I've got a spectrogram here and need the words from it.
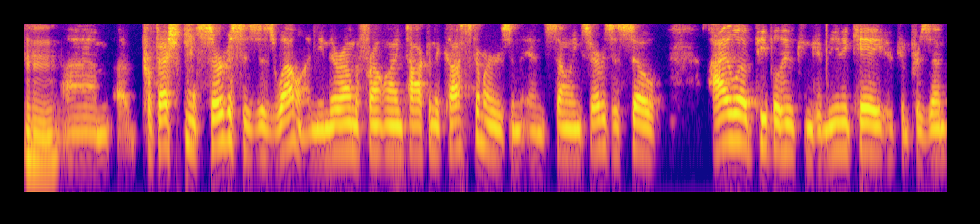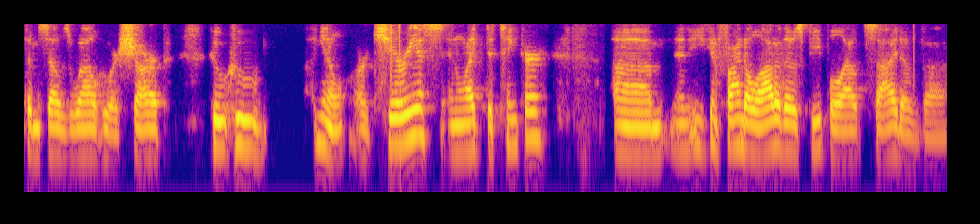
mm-hmm. um, uh, professional services as well. I mean, they're on the front line talking to customers and, and selling services. So I love people who can communicate, who can present themselves well, who are sharp, who who you know are curious and like to tinker. Um, and you can find a lot of those people outside of uh,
